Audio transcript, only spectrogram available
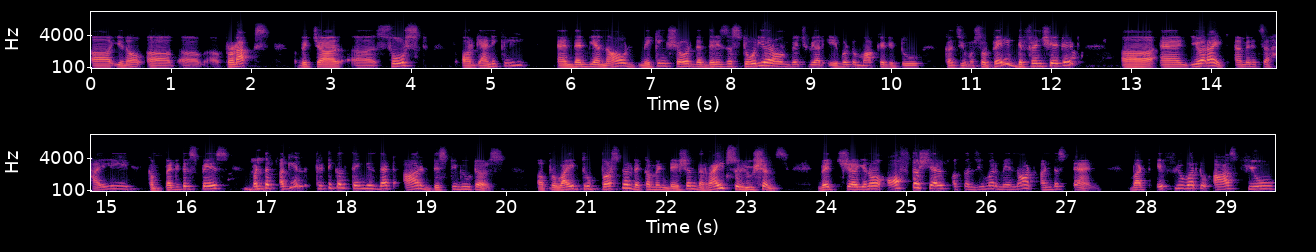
uh, you know, uh, uh products which are uh, sourced organically, and then we are now making sure that there is a story around which we are able to market it to consumers. So very differentiated. Uh, and you're right. I mean, it's a highly competitive space. But the, again, the critical thing is that our distributors provide through personal recommendation the right solutions which uh, you know off the shelf a consumer may not understand but if you were to ask few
